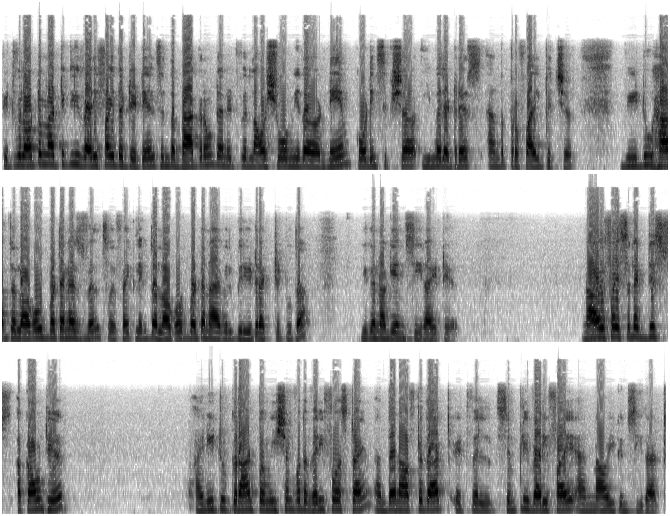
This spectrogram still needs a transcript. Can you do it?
it will automatically verify the details in the background and it will now show me the name, coding Shiksha, email address and the profile picture. We do have the logout button as well. So if I click the logout button, I will be redirected to the, you can again see right here. Now if I select this account here, I need to grant permission for the very first time and then after that it will simply verify and now you can see that.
